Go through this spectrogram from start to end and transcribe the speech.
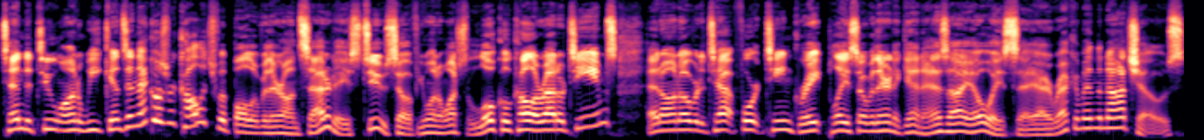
10 to 2 on weekends. And that goes for college football over there on Saturdays, too. So if you want to watch the local Colorado teams, head on over to Tap 14. Great place over there. And again, as I always say, I recommend the nachos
